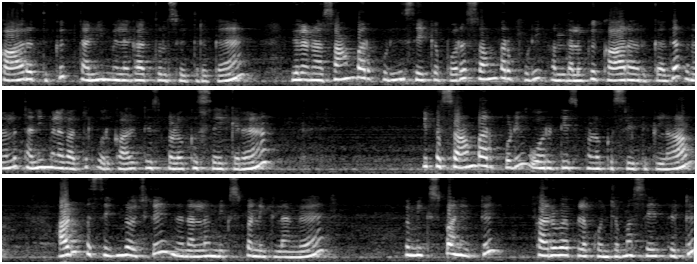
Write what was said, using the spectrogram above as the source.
காரத்துக்கு தனி மிளகாத்தூள் சேர்த்துருக்கேன். இதில் நான் சாம்பார் பொடியும் சேர்க்க போகிறேன் சாம்பார் பொடி அந்த அளவுக்கு காரம் இருக்காது. அதனால் தனி மிளகாத்தூள் ஒரு கால் டீஸ்பூன் அளவுக்கு சேர்க்குறேன். இப்போ சாம்பார் பொடி ஒரு டீஸ்பூன் அளவுக்கு சேர்த்துக்கலாம். அடுப்பை சிம்மில் வச்சுட்டு இதை நல்லா மிக்ஸ் பண்ணிக்கலாங்க. இப்போ மிக்ஸ் பண்ணிவிட்டு கருவேப்பிலை கொஞ்சமாக சேர்த்துட்டு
